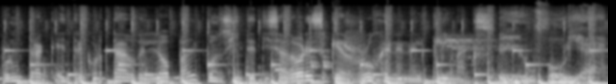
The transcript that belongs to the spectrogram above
por un track entrecortado de Lopal con sintetizadores que rugen en el clímax. Euforia.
